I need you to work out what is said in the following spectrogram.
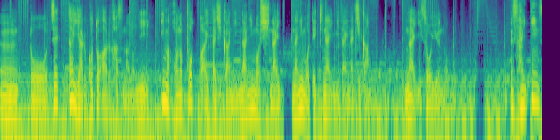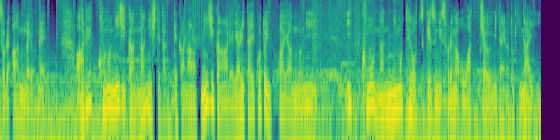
うんと、絶対やることあるはずなのに、今このポッと空いた時間に何もしない、何もできないみたいな時間。ない？そういうの。最近それあんのよね。あれ？この2時間何してたっけかな ?2 時間ありゃやりたいこといっぱいあんのに、1個も何にも手をつけずにそれが終わっちゃうみたいな時ない？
